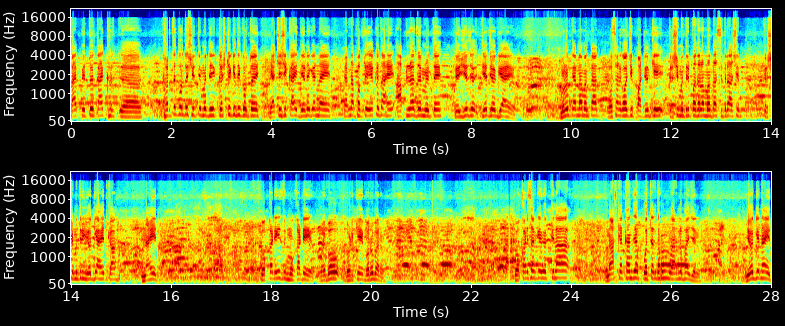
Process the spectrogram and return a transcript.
काय पेतोय काय खर्च खर्च करतोय शेतीमध्ये कष्ट किती करतोय याच्याशी काही देणं घेणं नाही त्यांना फक्त एकच आहे आपल्याला जे मिळतंय ते जे तेच योग्य आहे. म्हणून त्यांना म्हणतात वसाडगावची पाटील की कृषी मंत्री पदाला म्हणत असतील तर असे कृषी मंत्री योग्य आहेत का? नाहीत. कोकाटेच मोकाटे वैभव घोडके बरोबर. कोकाटेसारख्या व्यक्तीला नासक्या पोत्यात घालून मारलं पाहिजे. योग्य नाहीत.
